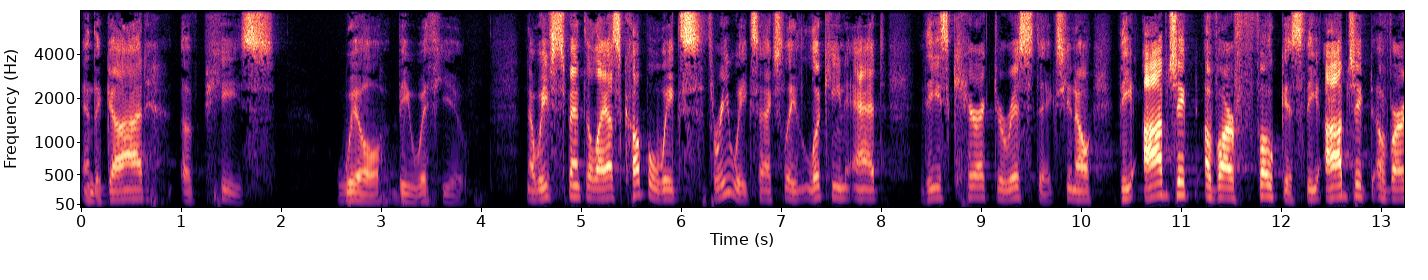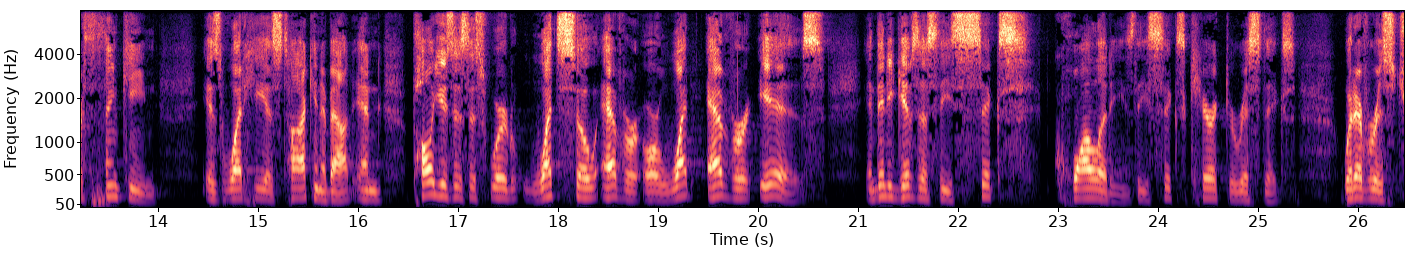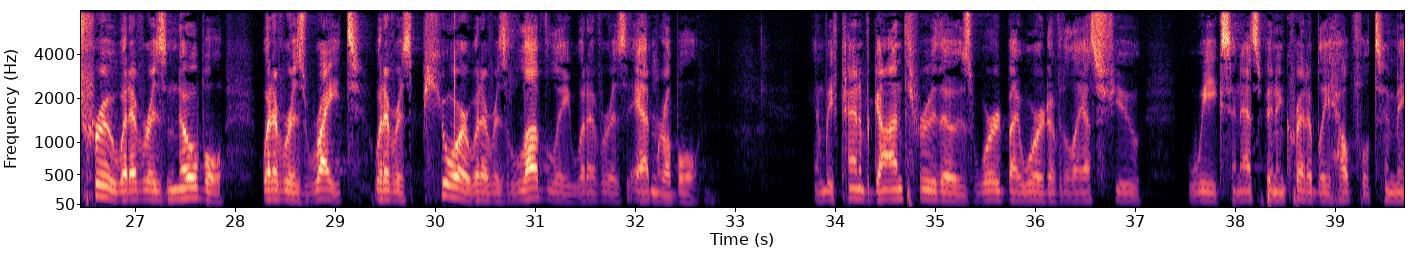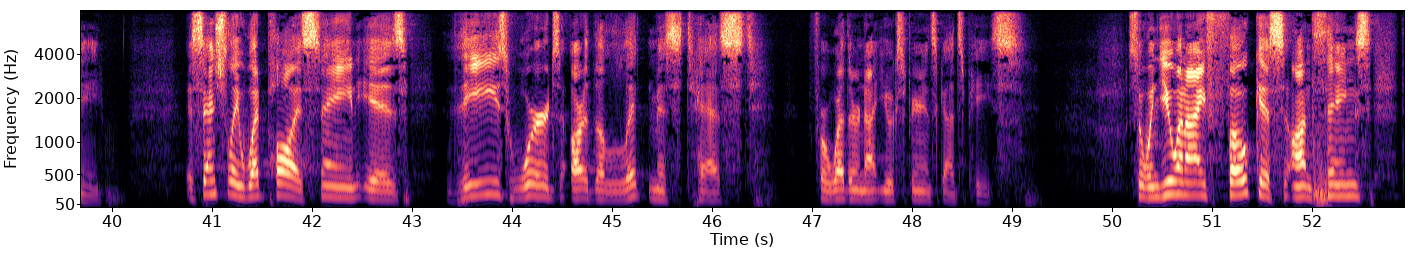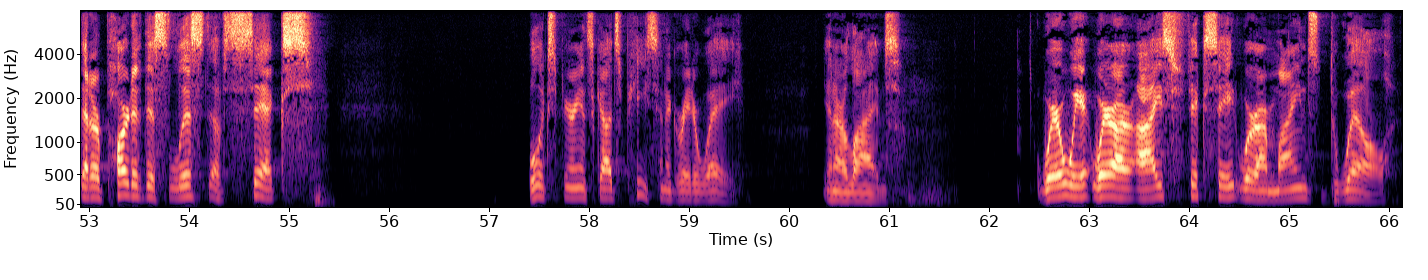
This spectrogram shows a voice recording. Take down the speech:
and the God of peace will be with you. Now, we've spent the last couple weeks, three weeks actually, looking at these characteristics. You know, the object of our focus, the object of our thinking is what he is talking about. And Paul uses this word whatsoever or whatever is. And then he gives us these six qualities, these six characteristics whatever is true, whatever is noble, whatever is right, whatever is pure, whatever is lovely, whatever is admirable. And we've kind of gone through those word by word over the last few weeks, and that's been incredibly helpful to me. Essentially, what Paul is saying is these words are the litmus test for whether or not you experience God's peace. So when you and I focus on things that are part of this list of six, we'll experience God's peace in a greater way in our lives. Where, we, where our eyes fixate, where our minds dwell,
